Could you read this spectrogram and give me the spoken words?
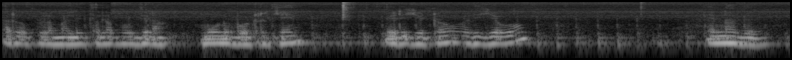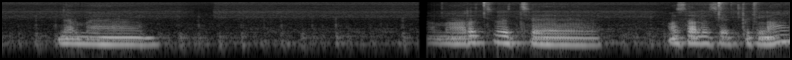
கருவேப்பிலை மல்லித்தலை புதினா மூணு போட்டிருக்கேன். வெடிக்கட்டும் வெடிக்கவும். என்னது? நம்ம நம்ம அரைச்சி வச்ச மசாலா சேர்த்துக்கலாம்.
